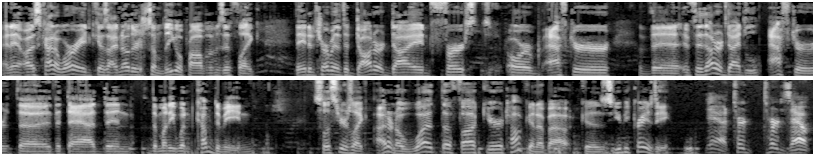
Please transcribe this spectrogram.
And I was kind of worried because I know there's some legal problems if like they determine that the daughter died first or after the if the daughter died after the the dad, then the money wouldn't come to me. And solicitor's like, I don't know what the fuck you're talking about because you'd be crazy. Yeah, tur- turns out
